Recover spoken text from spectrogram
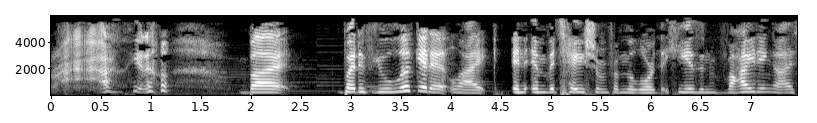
Rah! you know. But but if you look at it like an invitation from the Lord that He is inviting us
